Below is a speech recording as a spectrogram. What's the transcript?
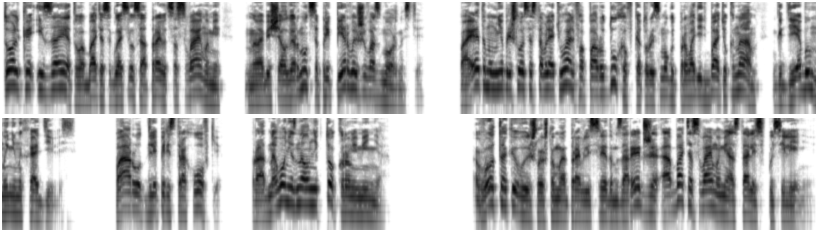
Только из-за этого батя согласился отправиться с Ваймами, но обещал вернуться при первой же возможности. Поэтому мне пришлось оставлять у Альфа пару духов, которые смогут проводить батю к нам, где бы мы ни находились. Пару для перестраховки. Про одного не знал никто, кроме меня. Вот так и вышло, что мы отправились следом за Реджи, а батя с Ваймами остались в поселении.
